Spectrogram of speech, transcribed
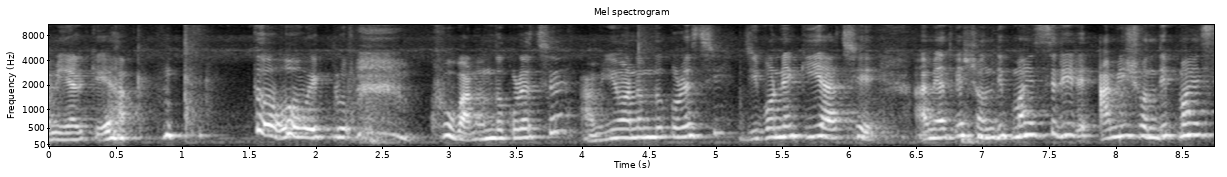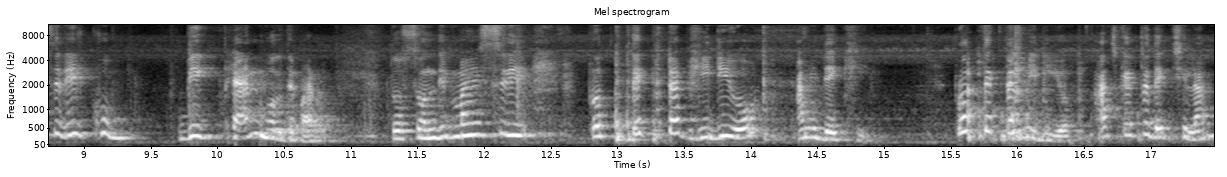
আমি আর কেয়া। তো একটু খুব আনন্দ করেছে, আমিও আনন্দ করেছি। জীবনে কি আছে? আমি আজকে সন্দীপ মাহেশ্রীর, আমি সন্দীপ মাহেশ্রীর খুব বিগ ফ্যান বলতে পারো। তো সন্দীপ মাহেশ্রী প্রত্যেকটা ভিডিও আমি দেখি। প্রত্যেকটা ভিডিও। আজকে একটা দেখছিলাম।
